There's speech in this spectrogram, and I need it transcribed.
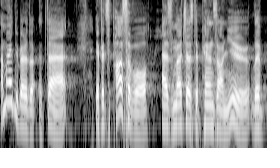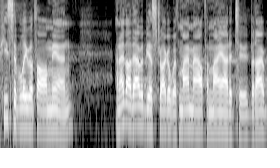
I might do better at that. If it's possible, as much as depends on you, live peaceably with all men. And I thought that would be a struggle with my mouth and my attitude, but I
